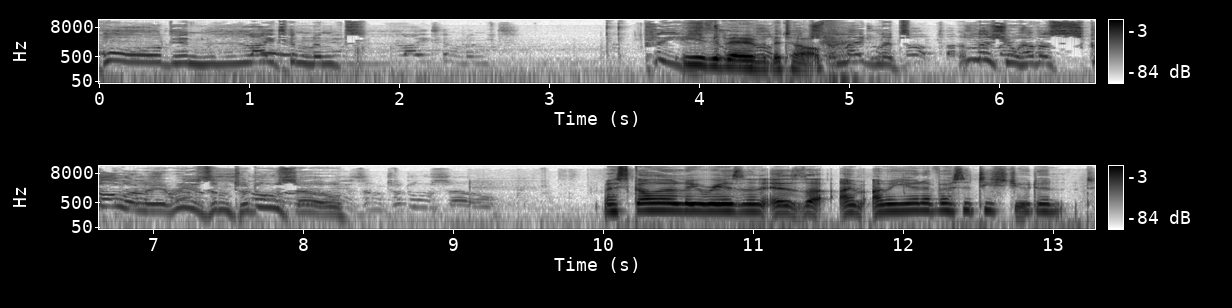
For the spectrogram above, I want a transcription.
toward enlightenment. Please He's a bit over the top. The magnet, unless you have a scholarly reason to do so. My scholarly reason is that I'm I'm a university student.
